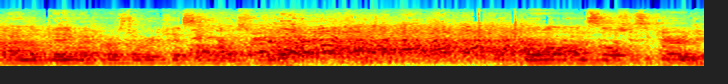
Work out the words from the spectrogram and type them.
wound up getting my first ever kiss on the restaurant. A girl on Social Security.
